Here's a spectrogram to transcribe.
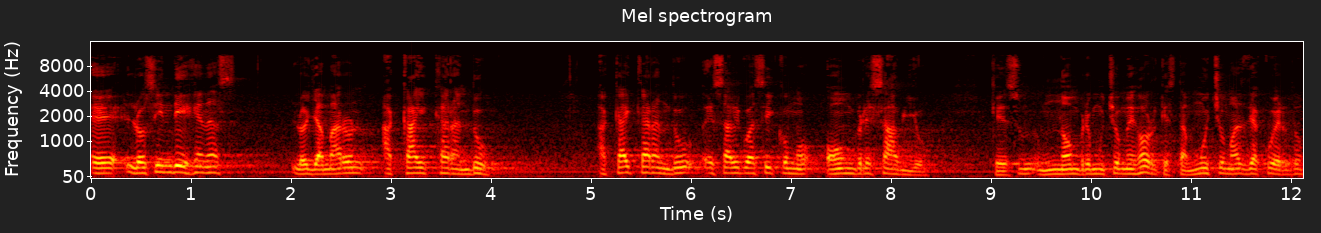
eh, los indígenas lo llamaron Acay Carandú. Acay Carandú es algo así como hombre sabio, que es un nombre mucho mejor, que está mucho más de acuerdo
